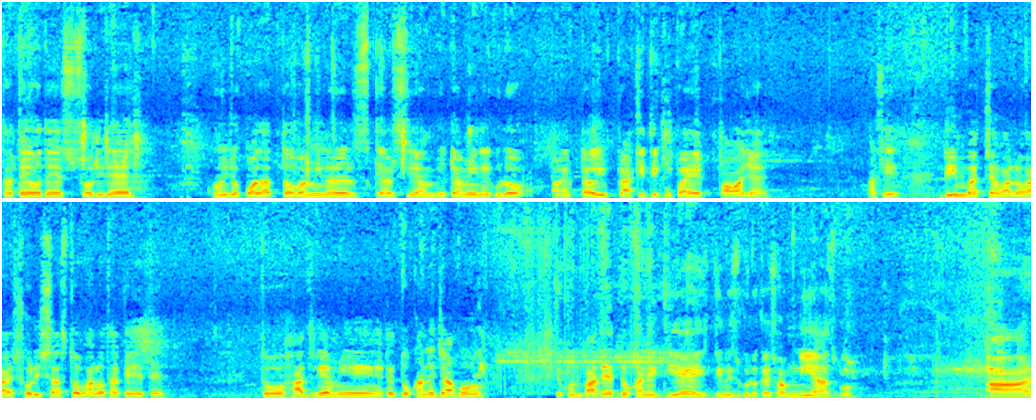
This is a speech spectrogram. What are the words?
তাতে ওদের শরীরে খনিজ পদার্থ বা মিনারেলস ক্যালসিয়াম ভিটামিন এগুলো অনেকটা ওই প্রাকৃতিক উপায়ে পাওয়া যায়। পাখি ডিম বাচ্চা ভালো হয়, শরীর স্বাস্থ্য ভালো থাকে এতে। তো আজকে আমি এটা দোকানে যাব। যখন বাদে দোকানে গিয়ে এই জিনিসগুলোকে সব নিয়ে আসব। আর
